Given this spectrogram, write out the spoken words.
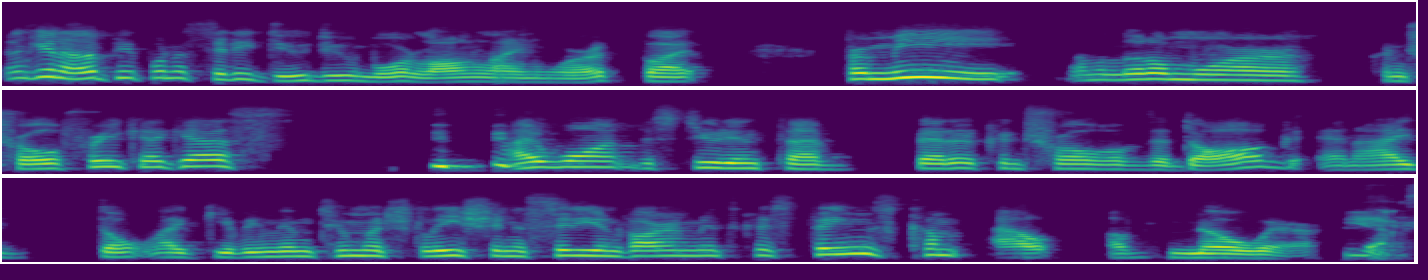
And again, other people in the city do do more long line work. But for me, I'm a little more control freak, I guess. I want the students to have better control of the dog. And I don't like giving them too much leash in a city environment because things come out of nowhere. Yes.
